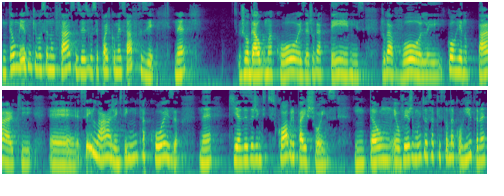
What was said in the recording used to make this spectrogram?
Então, mesmo que você não faça, às vezes você pode começar a fazer, né? Jogar alguma coisa, jogar tênis, jogar vôlei, correr no parque, é, sei lá, gente, tem muita coisa, né? que às vezes a gente descobre paixões. Então, eu vejo muito essa questão da corrida, né?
